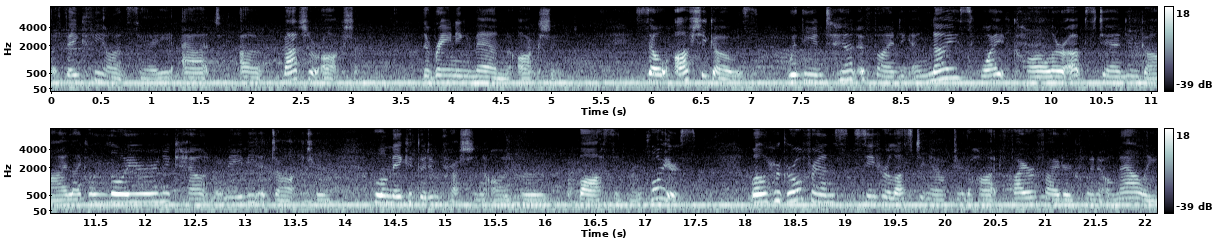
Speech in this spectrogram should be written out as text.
a fake fiance at a bachelor auction, the Raining Men auction. So off she goes with the intent of finding a nice white collar, upstanding guy like a lawyer, an accountant, maybe a doctor who will make a good impression on her boss and her employers. Well, her girlfriends see her lusting after the hot firefighter Quinn O'Malley,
